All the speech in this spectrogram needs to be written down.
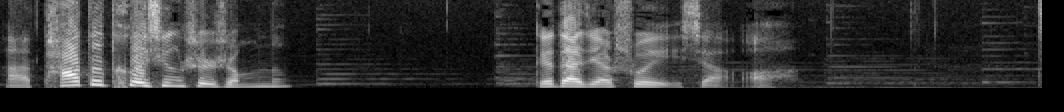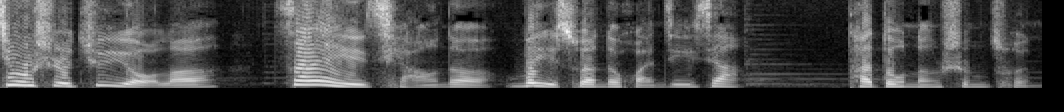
啊，它的特性是什么呢？给大家说一下啊，就是具有了再强的胃酸的环境下，它都能生存，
